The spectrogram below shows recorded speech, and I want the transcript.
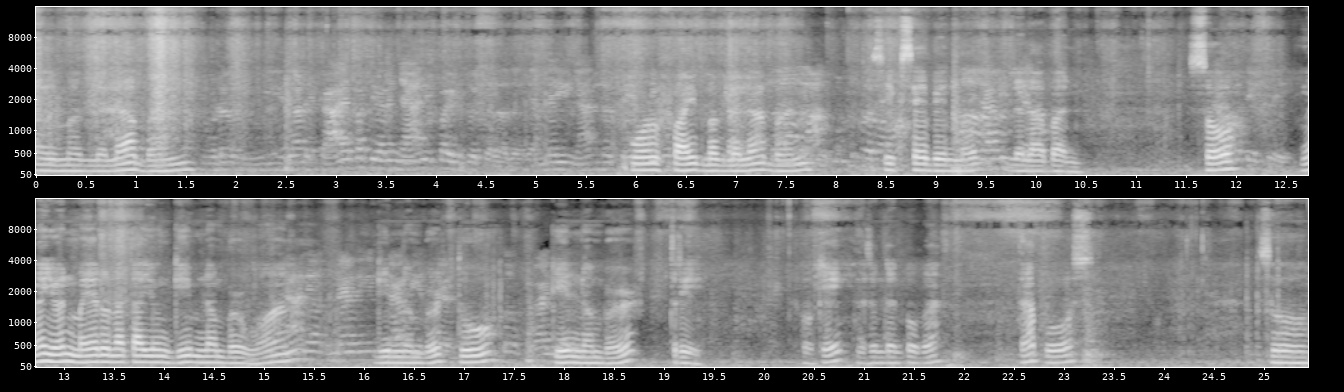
ay maglalaban 4-5 maglalaban. 6-7 maglalaban. So ngayon mayroon na tayong game number 1 game number 2 game number 3 okay nasundan po ba? Tapos so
